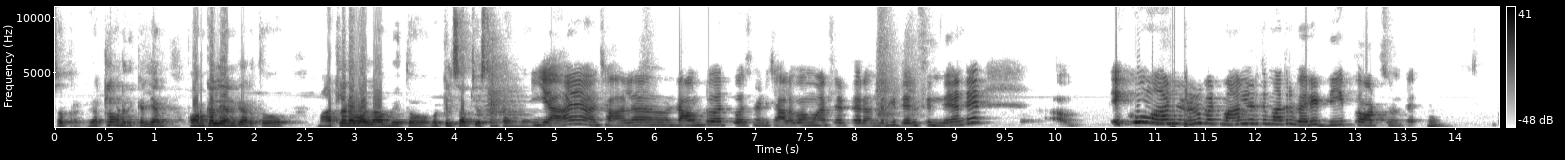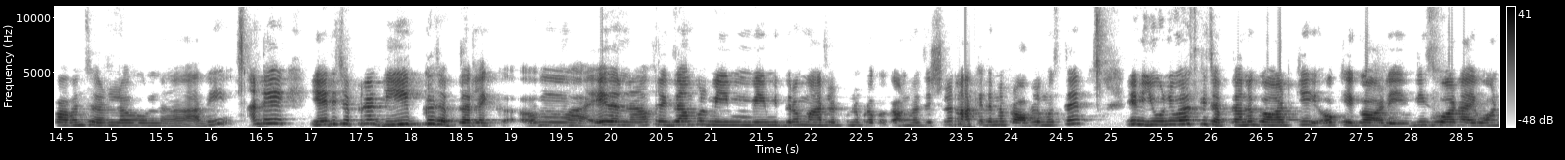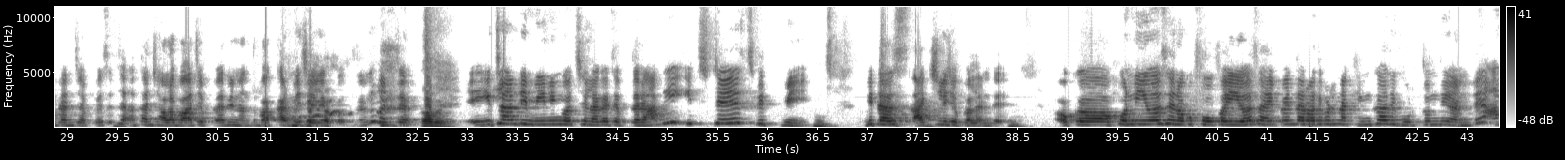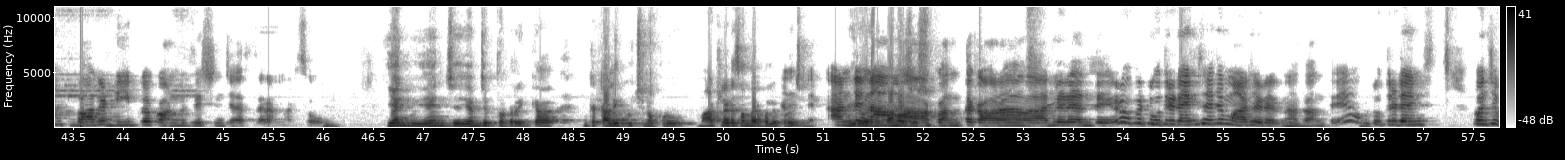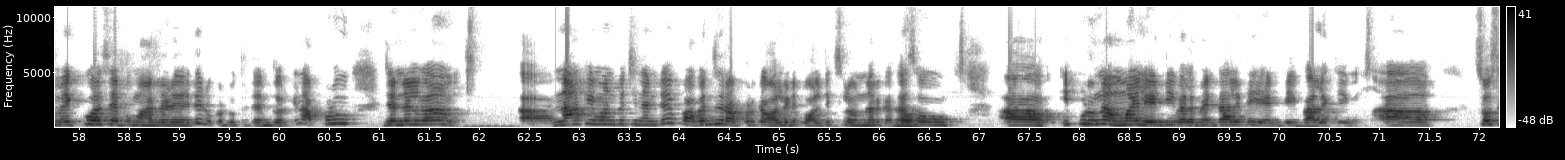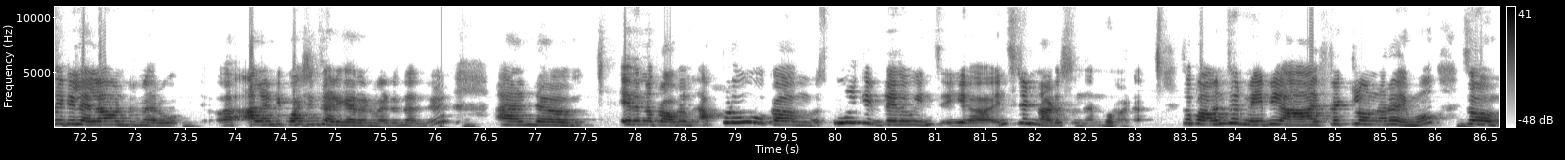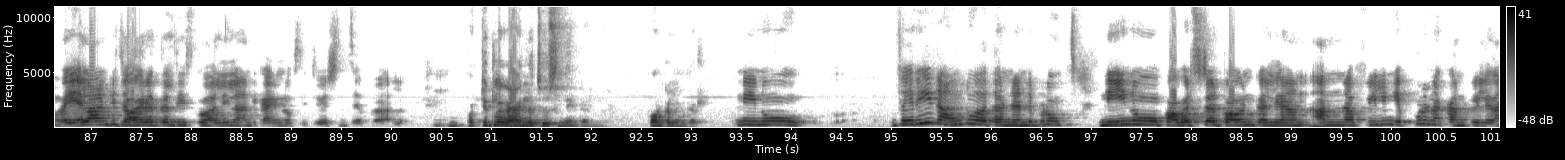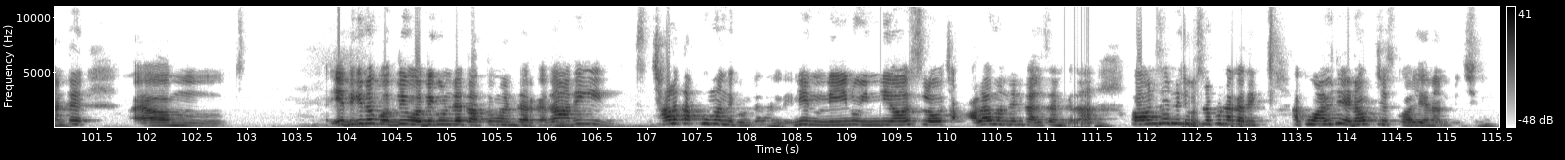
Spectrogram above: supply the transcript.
Super. ఎట్లా ఉండదు కళ్యాణ్? పవన్ కళ్యాణ్ గారితో మాట్లాడే వాళ్ళ మీతో వకీల్ సాబ్ చేస్తున్న టైంలో? యా యా చాలా డౌన్ టు అర్త్ పర్సన్ అండి. చాలా బాగా మాట్లాడతారు అందరికి తెలిసిందే. అంటే ఎక్కువ మాట్లాడరు బట్ మాట్లాడితే మాత్రం వెరీ డీప్ థాట్స్ ఉంటాయి. Hmm. పవన్ సార్లో ఉన్న అది. అంటే ఏది చెప్పినా డీప్గా చెప్తారు. లైక్ ఏదన్నా ఫర్ ఎగ్జాంపుల్ మీ మేమిద్దరం మాట్లాడుకున్నప్పుడు ఒక కాన్వర్సేషన్లో నాకు ఏదైనా ప్రాబ్లం వస్తే నేను యూనివర్స్కి చెప్తాను గాడ్కి okay God this what I want అని చెప్పేసి తను చాలా బాగా చెప్పారు. నేను అంత బాగా కన్వే చేయలేకపోతున్నాను. బట్ ఇట్లాంటి మీనింగ్ వచ్చేలాగా చెప్తారు. అది it stays with me Hmm. With us actually చెప్పాలంటే Hmm. ఒక కొన్ని ఇయర్స్ అయినా ఒక ఫోర్ ఫైవ్ ఇయర్స్ అయిపోయిన తర్వాత కూడా నాకు ఇంకా అది గుర్తుంది అంటే అంత బాగా డీప్గా కాన్వర్సేషన్ చేస్తారు అన్నమాట సో ఏం ఏం ఏం చెప్తుంటారు? ఇంకా ఇంకా ఖాళీ కూర్చున్నప్పుడు మాట్లాడే సందర్భాలు ఎప్పుడు అంటే. నాకు అంత మాట్లాడే అంతే. ఒక టూ త్రీ టైమ్స్ అయితే మాట్లాడారు నాతో అంతే. ఒక టూ త్రీ టైమ్స్ కొంచెం ఎక్కువ సేపు మాట్లాడే అయితే ఒక టూ త్రీ టైమ్స్ దొరికింది. అప్పుడు జనరల్గా నాకేమనిపించింది అంటే పవన్ సార్ అప్పటికి ఆల్రెడీ పాలిటిక్స్లో ఉన్నారు కదా. సో ఆ ఇప్పుడున్న అమ్మాయిలు ఏంటి? వాళ్ళ మెంటాలిటీ ఏంటి? వాళ్ళకి ఆ సొసైటీలో ఎలా ఉంటున్నారు? అలాంటి క్వశ్చన్స్ అడిగారు అనమాట నన్ను. అండ్ ఏదన్నా ప్రాబ్లం అప్పుడు ఒక స్కూల్కి ఏదో ఇన్సిడెంట్ నడుస్తుంది అనమాట సో పవన్ సార్ మేబీ ఆ ఎఫెక్ట్లో ఉన్నారో ఏమో. సో ఎలాంటి జాగ్రత్తలు తీసుకోవాలి? ఇలాంటి కైండ్ ఆఫ్ సిచ్యువేషన్స్ చెప్పాలి. పర్టికులర్ ఆయనలో చూసింది ఏంటండి పవన్ కళ్యాణ్ గారు. నేను వెరీ డౌన్ టు అర్త్ అండి. అంటే ఇప్పుడు నేను పవర్ స్టార్ పవన్ కళ్యాణ్ అన్న ఫీలింగ్ ఎప్పుడు నాకు అనిపించలేదు. అంటే ఎదిగిన కొద్దీ ఒదిగుండే తత్వం అంటారు కదా అది చాలా తక్కువ మందికి ఉంటదండి. నేను నేను ఇన్ని ఇయర్స్లో చాలా మందిని కలిసాను కదా పవన్ సార్ని చూసినప్పుడు నాకు అది ఆ క్వాలిటీ అడాప్ట్ చేసుకోవాలి అని అనిపించింది.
